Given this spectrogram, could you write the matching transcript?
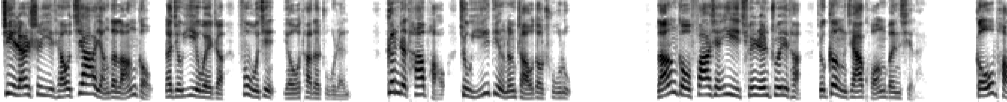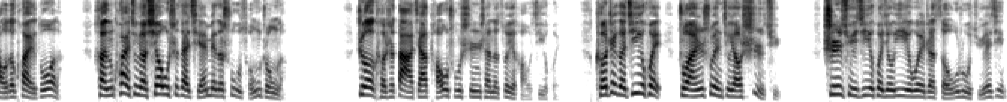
既然是一条家养的狼狗，那就意味着附近有它的主人，跟着它跑，就一定能找到出路。狼狗发现一群人追它，就更加狂奔起来。狗跑得快多了。很快就要消失在前面的树丛中了，这可是大家逃出深山的最好机会。可这个机会转瞬就要逝去，失去机会就意味着走入绝境。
